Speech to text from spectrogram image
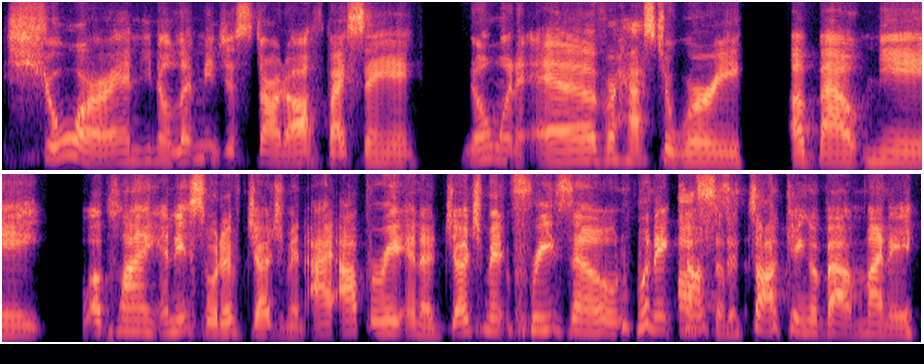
Sure. And, you know, let me just start off by saying no one ever has to worry about me applying any sort of judgment. I operate in a judgment free zone when it comes awesome. to talking about money.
